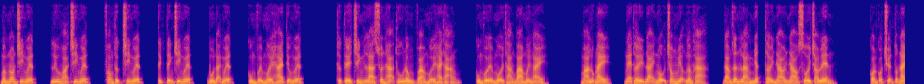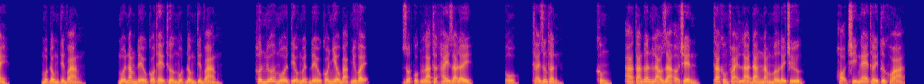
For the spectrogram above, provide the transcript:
Mầm non tri nguyệt, lưu hỏa tri nguyệt, phong thực tri nguyệt, tịch tính tri nguyệt, bốn đại nguyệt, cùng với mười hai tiểu nguyệt. Thực tế chính là xuân hạ thu đông và mười hai tháng, cùng với mỗi tháng ba mươi ngày. Mà lúc này, nghe thấy đãi ngộ trong miệng lâm khả, đám dân làng nhất thời nhao nhao sôi trào lên. Còn có chuyện tốt này. Một đồng tiền vàng mỗi năm đều có thể thưởng một đồng tiền vàng. Hơn nữa mỗi tiểu nguyện đều có nhiều bạc như vậy. Rốt cuộc là thật hay giả đây? Ồ, thái dương thần. Không, a tán ân lão ra ở trên, ta không phải là đang nằm mơ đấy chứ. Họ chỉ nghe thấy từ khóa,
